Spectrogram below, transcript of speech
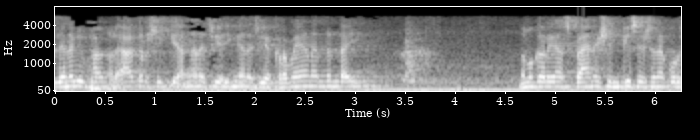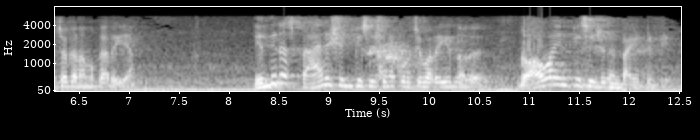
ജനവിഭാഗങ്ങളെ ആകർഷിക്കുക അങ്ങനെ ചെയ്യുക ഇങ്ങനെ ചെയ്യുക. ക്രമേണ എന്തുണ്ടായി? നമുക്കറിയാം സ്പാനിഷ് ഇൻക്വിസിഷനെ കുറിച്ചൊക്കെ നമുക്കറിയാം. എന്തിനാ സ്പാനിഷ് ഇൻക്വിസിഷനെ കുറിച്ച് പറയുന്നത്? ഗോവ ഇൻക്വിസിഷൻ ഉണ്ടായിട്ടില്ലേ?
